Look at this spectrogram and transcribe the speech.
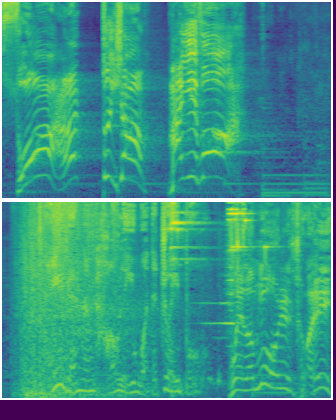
索尔，对上买衣服。没人能逃离我的追捕。为了末日锤。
